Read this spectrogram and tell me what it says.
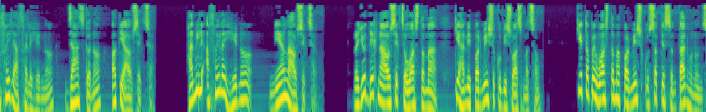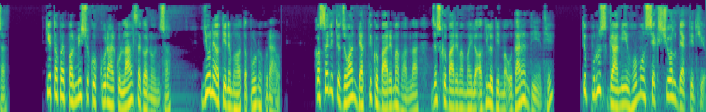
आफैले आफैलाई हेर्न जाँच गर्न अति आवश्यक छ। हामीले आफैलाई हेर्न न्याल्न आवश्यक छ। र यो देख्न आवश्यक छ वास्तवमा के हामी परमेश्वरको विश्वासमा छौं। के तपाईँ वास्तवमा परमेश्वरको सत्य सन्तान हुनुहुन्छ? के तपाईँ परमेश्वरको कुराहरूको लालसा गर्नुहुन्छ? यो नै अति नै महत्वपूर्ण कुरा हो। कसैले त्यो जवान व्यक्तिको बारेमा भन्ला जसको बारेमा मैले अघिल्लो दिनमा उदाहरण दिएथे त्यो पुरुषगामी होमोसेक्सुअल व्यक्ति थियो।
